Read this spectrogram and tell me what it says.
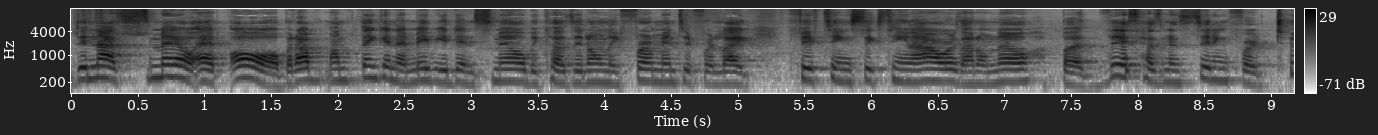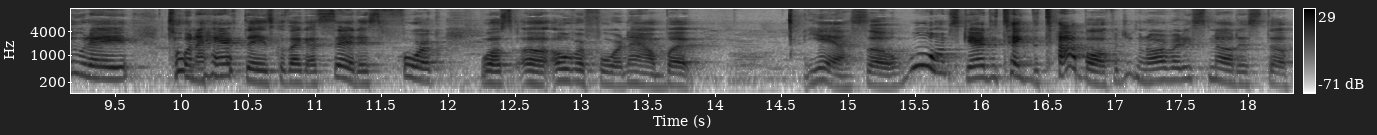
did not smell at all. But I'm, I'm thinking that maybe it didn't smell because it only fermented for like 15, 16 hours. I don't know. But this has been sitting for two days, two and a half days. Because like I said, it's four, well, uh, over four now. But yeah, so, woo, I'm scared to take the top off. But you can already smell this stuff.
